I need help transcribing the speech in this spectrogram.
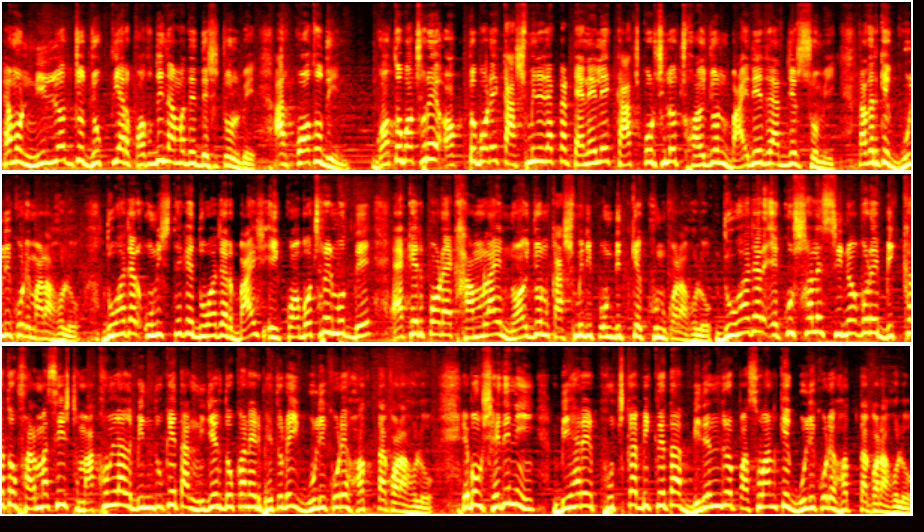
এমন নির্লজ্জ যুক্তি আর কতদিন আমাদের দেশে চলবে? আর কতদিন? গত বছরে অক্টোবরে কাশ্মীরের একটা ট্যানেলে কাজ করছিল ছয়জন বাইরের রাজ্যের শ্রমিক। তাদেরকে গুলি করে মারা হলো। দু হাজার উনিশ থেকে দু হাজার বাইশ এই ক বছরের মধ্যে একের পর এক হামলায় নয়জন কাশ্মীরি পণ্ডিতকে খুন করা হলো। দু হাজার একুশ সালে শ্রীনগরে বিখ্যাত ফার্মাসিস্ট মাখনলাল বিন্দুকে তার নিজের দোকানের ভেতরেই গুলি করে হত্যা করা হলো এবং সেদিনই বিহারের ফুচকা বিক্রেতা বীরেন্দ্র পাসওয়ানকে গুলি করে হত্যা করা হলো।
